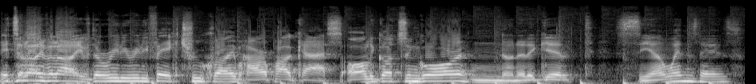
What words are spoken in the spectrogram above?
It's Alive Alive, the really, really fake true crime horror podcast. All the guts and gore, none of the guilt. See you on Wednesdays.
